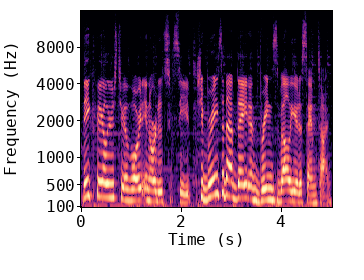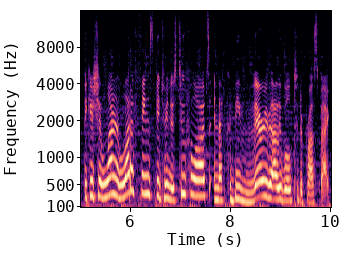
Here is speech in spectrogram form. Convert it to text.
big failures to avoid in order to succeed. She brings an update and brings value at the same time, because she learned a lot of things between those two follow-ups and that could be very valuable to the prospect.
